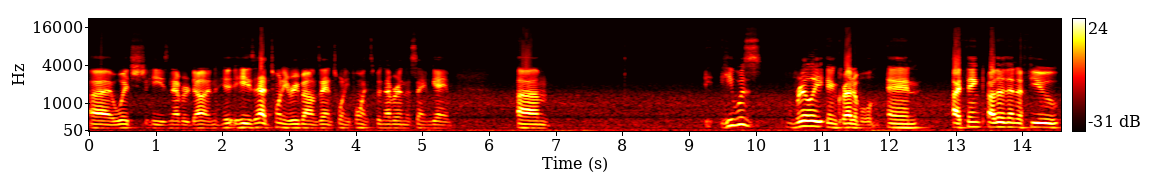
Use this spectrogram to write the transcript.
uh, which he's never done. He's had 20 rebounds and 20 points, but never in the same game. Um, he was really incredible. And I think, other than a few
